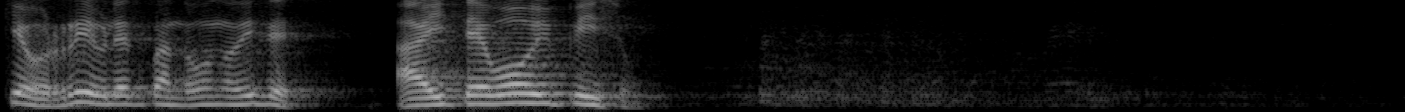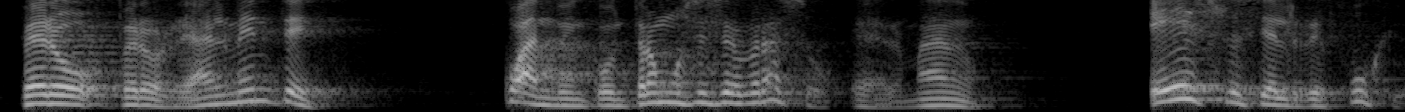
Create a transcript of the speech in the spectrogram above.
qué horrible es cuando uno dice, ahí te voy piso. Pero, pero realmente, cuando encontramos ese brazo, hermano, eso es el refugio.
